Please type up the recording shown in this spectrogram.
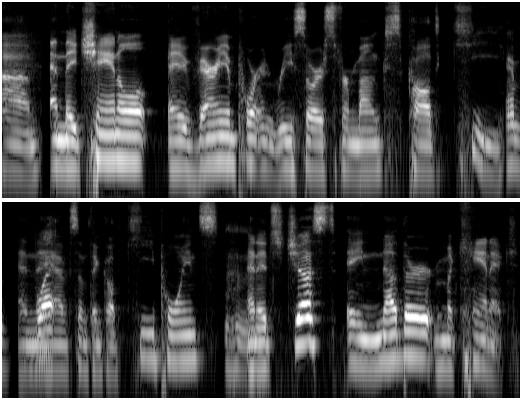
yeah. Um, and they channel a very important resource for monks called ki, And and they what- have something called ki points, Mhm. and it's just another mechanic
